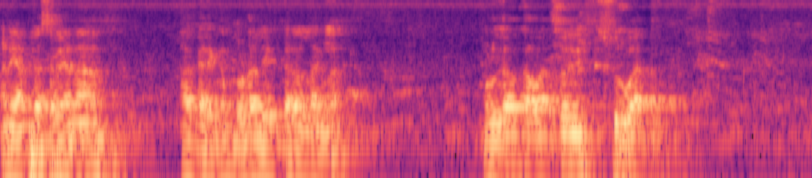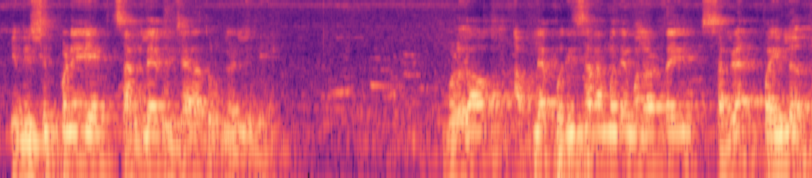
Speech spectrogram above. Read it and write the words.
आणि आपल्या सगळ्यांना हा कार्यक्रम थोडा लेट करायला लागला. मुळगाव गावाचं सुरुवात ही निश्चितपणे एक चांगल्या विचारातून घडलेली आहे. मुळगाव आपल्या परिसरामध्ये मला वाटतं सगळ्यात पहिलं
